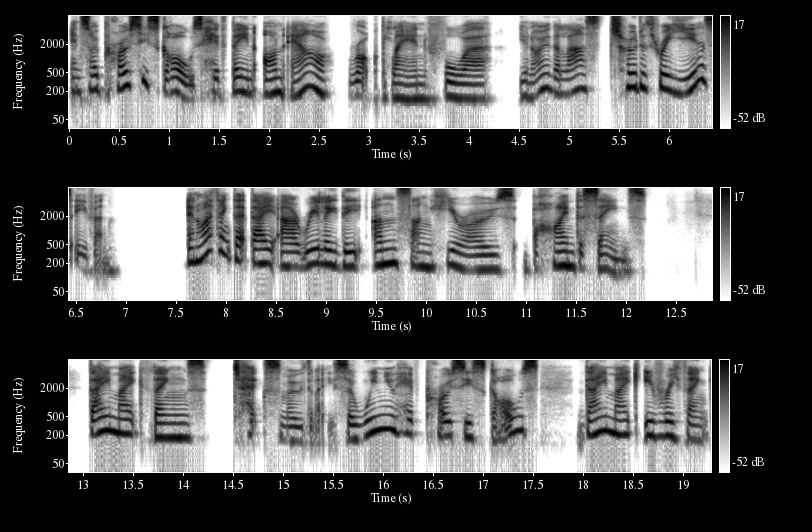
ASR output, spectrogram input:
And so process goals have been on our rock plan for you know, the last two to three years, even. And I think that they are really the unsung heroes behind the scenes. They make things tick smoothly. So when you have process goals, they make everything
